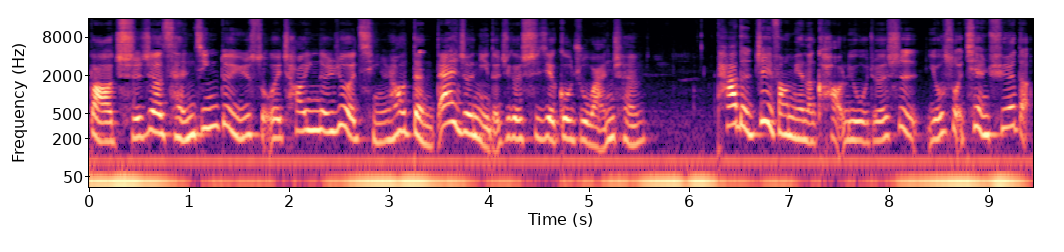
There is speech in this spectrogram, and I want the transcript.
保持着曾经对于所谓超英的热情，然后等待着你的这个世界构筑完成。他的这方面的考虑，我觉得是有所欠缺的。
